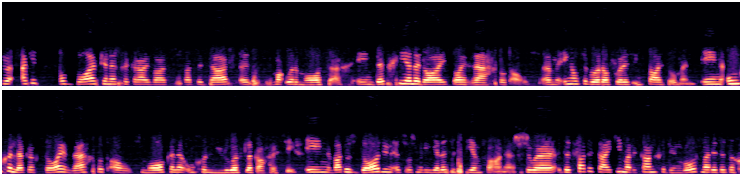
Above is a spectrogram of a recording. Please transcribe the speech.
So ek het al baie kinders gekry wat wat bederf is maar oormatig en dit gee hulle daai daai reg tot alles. Um, 'n Engelse woord daarvoor is entitlement. En ongelukkig daai reg tot alles maak hulle ongelooflik aggressief. En wat ons daar doen is ons moet die hele stelsel verander. So dit vat 'n tydjie, maar dit kan gedoen word, maar dit is 'n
